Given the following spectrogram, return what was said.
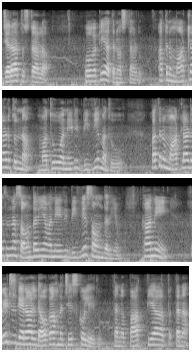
జరాతుష్టాల కోవకే అతను వస్తాడు. అతను మాట్లాడుతున్న మధువు అనేది దివ్య మధువు అతను మాట్లాడుతున్న సౌందర్యం అనేది దివ్య సౌందర్యం. కానీ ఫిట్స్ గెరాల్డ్ అవగాహన చేసుకోలేదు. తన పాత్య తన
